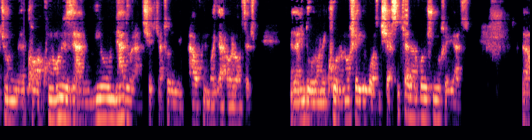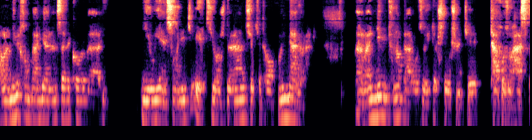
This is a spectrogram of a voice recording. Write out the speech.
چون کارکنان ضروری رو ندارن شرکت های هواپیمایی در حال حاضر. در این دوران کرونا خیلی بازنشسته کردن خودشون خیلی از حالا نمی‌خوام برگردن سر کار و نیروی انسانی که احتیاج دارن شرکت هواپیمایی ندارن. بنابراین نمی‌تونن پروازهایی داشته باشن که تقاضا هست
